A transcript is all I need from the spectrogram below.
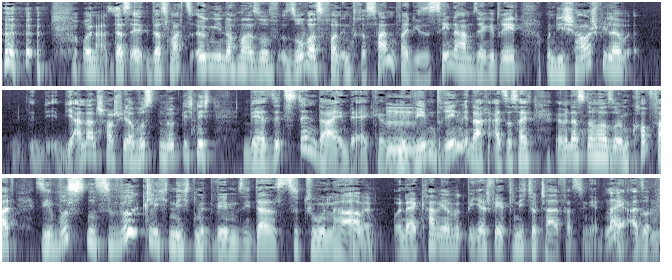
und Krass. das, das macht es irgendwie nochmal so, sowas von interessant, weil diese Szene haben sie ja gedreht und die Schauspieler die anderen Schauspieler wussten wirklich nicht, wer sitzt denn da in der Ecke? Mhm. Mit wem drehen wir nach? Also das heißt, wenn man das nochmal so im Kopf hat, sie wussten es wirklich nicht, mit wem sie das zu tun haben. Cool. Und er kam ja wirklich erst Finde ich total faszinierend. Naja, also mhm.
